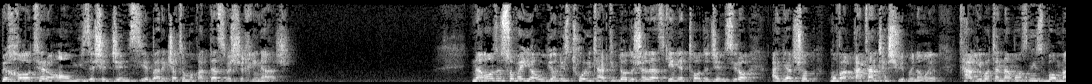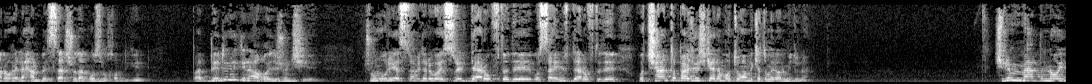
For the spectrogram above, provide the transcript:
به خاطر آمیزش جنسی برکت مقدس و شخینهش نماز صبح یهودیان نیز طوری ترتیب داده شده است که این اتحاد جنسی را اگر شد موقتا تشویق می نماید تعقیبات نماز نیز با مراحل هم بستر شدن عضو می‌خوام دیگه. بعد بدونید این عقایدشون چیه. جمهوری اسلامی داره با اسرائیل در افتاده با صهیونیسم در افتاده با چند تا پژوهشگر تو مملکت اینا رو می‌دونن. چیه مبنای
